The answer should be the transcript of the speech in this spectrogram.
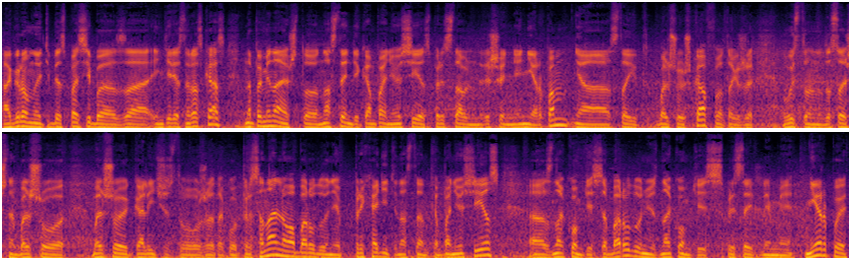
огромное тебе спасибо за интересный рассказ. Напоминаю, что на стенде компании CS представлено решение Нерпа. А, стоит большой шкаф, а также выставлено достаточно большое, большое количество уже такого персонального оборудования. Приходите на стенд компании CS, а, знакомьтесь с оборудованием, знакомьтесь с представителями Нерпы.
